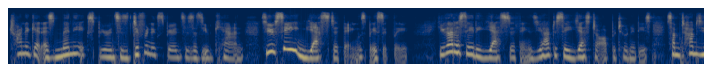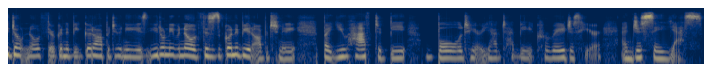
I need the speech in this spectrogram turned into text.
trying to get as many experiences, different experiences as you can. So you're saying yes to things basically. You got to say to yes to things. You have to say yes to opportunities. Sometimes you don't know if they're going to be good opportunities. You don't even know if this is going to be an opportunity, but you have to be bold here. You have to be courageous here and just say yes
